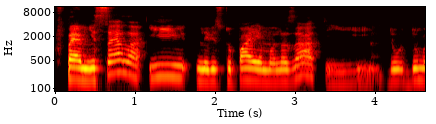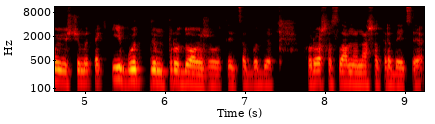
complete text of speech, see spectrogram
в певні села і не відступаємо назад. І думаю, що ми так і будемо продовжувати. Це буде хороша славна наша традиція.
